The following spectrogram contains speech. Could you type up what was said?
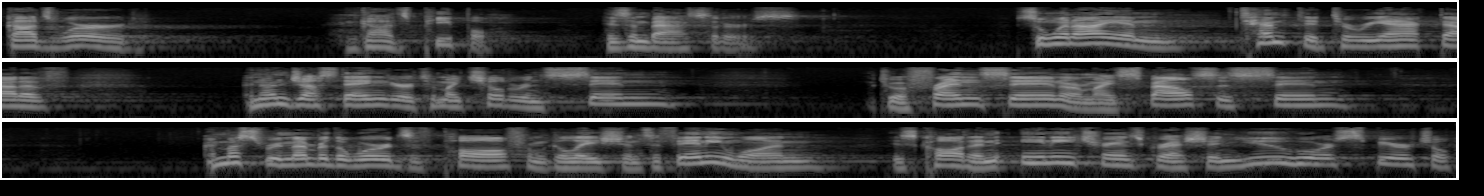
God's Word, and God's people, His ambassadors. So when I am tempted to react out of an unjust anger to my children's sin, to a friend's sin or my spouse's sin, I must remember the words of Paul from Galatians. If anyone is caught in any transgression, you who are spiritual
